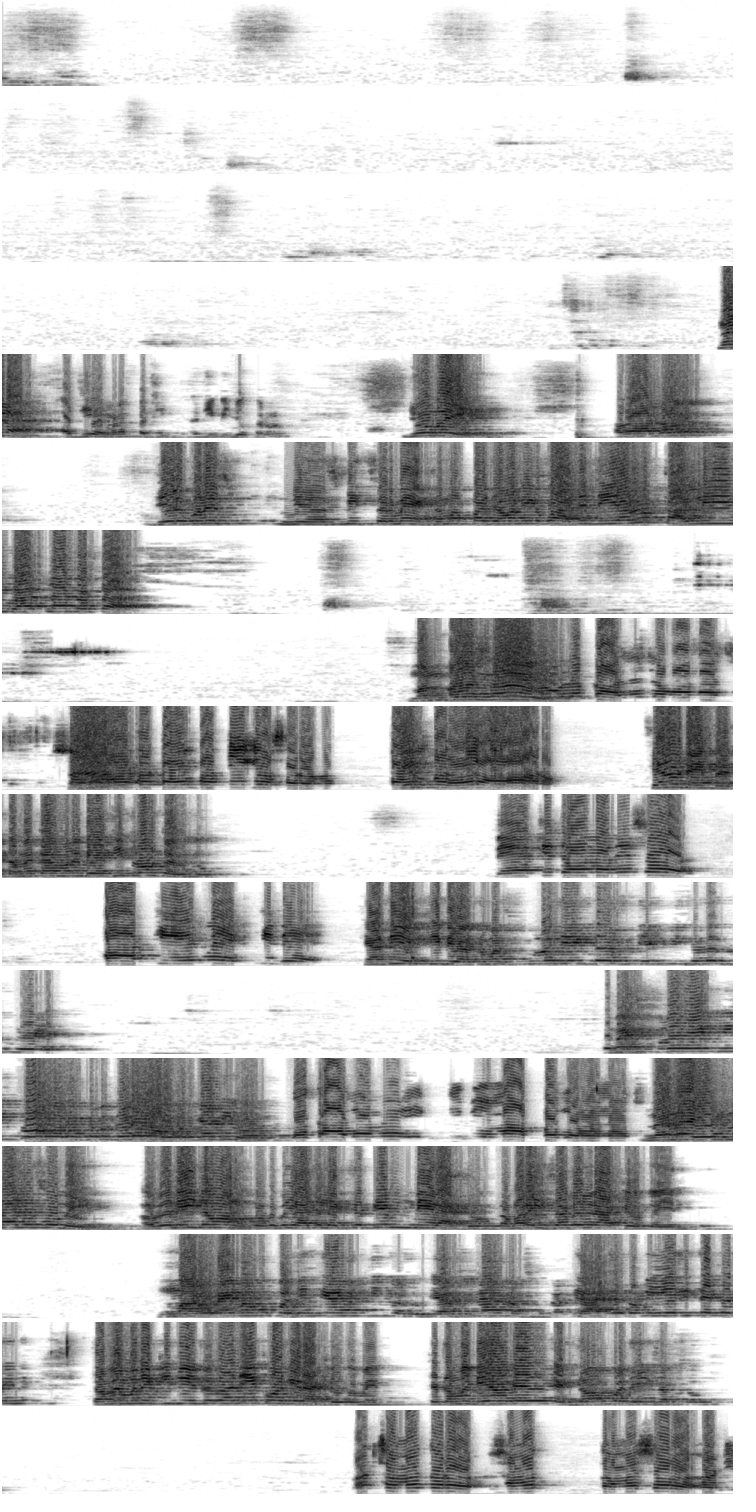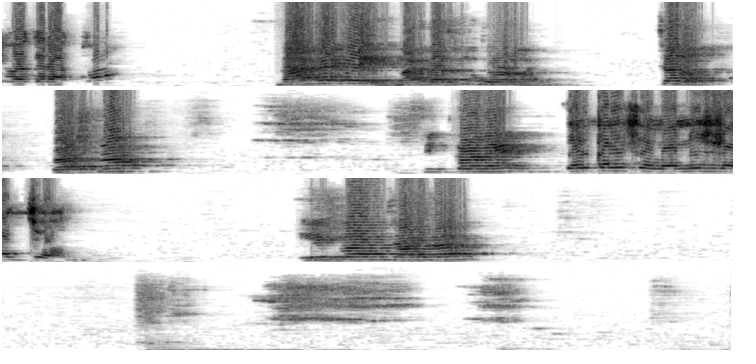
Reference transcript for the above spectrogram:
ના ના હજી હમણાં પછી હજી બીજો કરો ને. જો ભાઈ હવે આગળ જે લોકોને સ્મિ- સ્મિત શર્મા એક્ઝામ આપવા જવાની એ લોકો આજે જઈ આવ્યો કાલની વાત ના કરતા મંથન સર દેવ. આપણે કાલે જવાના છે સર હા? હવે તો ટાઈમ પતી ગયો સર હવે ટાઈમ પતી ગયો મારો શેનો ટાઈમ પડે તમે કાલ મને બે થી ત્રણ કહ્યું હતું બે થી ત્રણ નથી સર પાંચ થી એક ને એક થી બે ક્યાંથી એક થી બે તમારી સ્કૂલ જ એક દસ એક વીસ જ છૂટે તમારી સ્કૂલ જ એક થી ત્રણ વાગે તમે ઘરે આવો તો ક્યાંથી હોય એટલે કાલે અમે એક થી બે માં આપવા જવાના છે ના ના એવું ના લેશો ભાઈ હવે નહીં જવાનું તો તો ભાઈ આજે લેક્ચર કેમ મેં રાખ્યો તમારા હિસાબે જ રાખ્યો તો એ રીતે હું મારો ટાઈમ આપું પછી ત્યાં નક્કી કરજો ત્યાં સુધી ના કરશો કારણ કે આજે તમે એ રીતે કરીને તમે મને કીધું એટલે તો આજે એક વાગે રાખ્યો તમે કે તમે બે વાગે એક્ઝામ પર જઈ શકશો પણ સમજ સમજ તમે સર અઢી વાગે રાખજો ને ના થાય ભાઈ મારે દસમું ધોરણ હોય ચલો પ્રશ્ન સિક્કાને સર કાલે સવારનું જ રાખજો એક વાર ઉછાળતા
